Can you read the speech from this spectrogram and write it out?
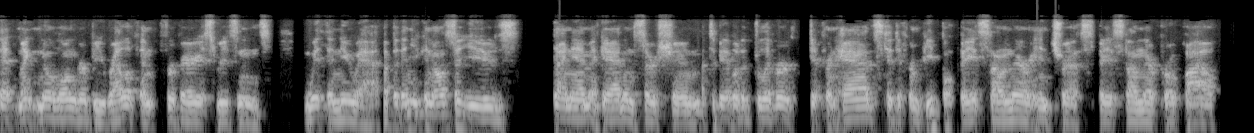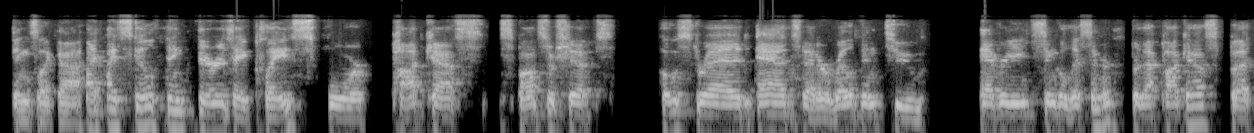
that might no longer be relevant for various reasons with a new ad. But then you can also use dynamic ad insertion to be able to deliver different ads to different people based on their interests, based on their profile, things like that. I, I still think there is a place for podcasts, sponsorships, post read ads that are relevant to every single listener for that podcast. But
